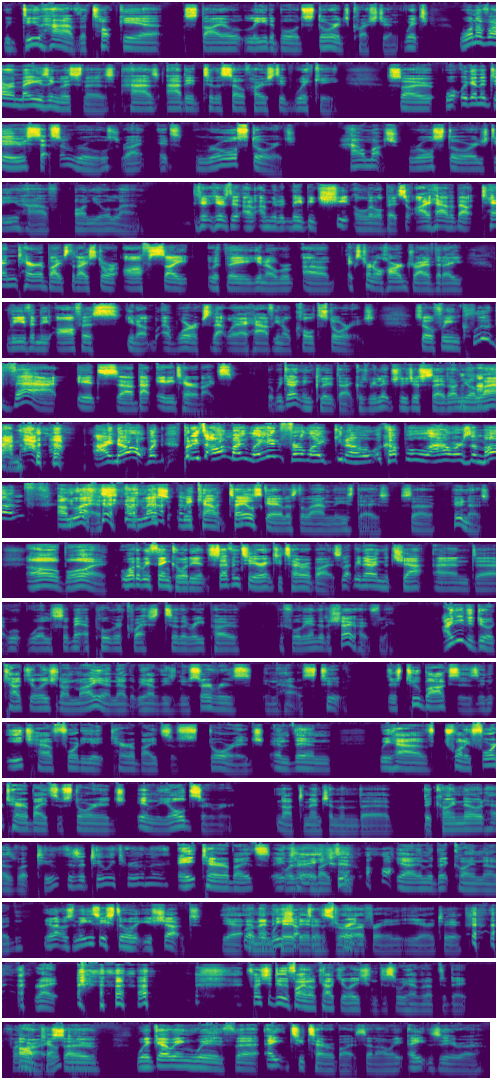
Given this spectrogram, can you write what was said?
we do have the Top Gear style leaderboard storage question, which one of our amazing listeners has added to the self hosted wiki. So what we're going to do is set some rules, right? It's raw storage. How much raw storage do you have on your LAN? Here's the, I'm going to maybe cheat a little bit. So I have about 10 terabytes that I store off site with a, you know, uh, external hard drive that I leave in the office, you know, at work. So that way I have, you know, cold storage. So if we include that, it's uh, about 80 terabytes. But we don't include that because we literally just said on your land. I know, but but it's on my land for like you know a couple hours a month. Unless unless we count Tailscale as the land these days. So who knows? Oh boy, what do we think, audience? Seventy or eighty terabytes? Let me know in the chat, and uh, we'll, we'll submit a pull request to the repo before the end of the show. Hopefully, I need to do a calculation on my end now that we have these new servers in house too. There's two boxes, and each have 48 terabytes of storage, and then we have 24 terabytes of storage in the old server. Not to mention then the Bitcoin node has what two? Is it two we threw in there? Eight terabytes. Eight was terabytes. In, oh. Yeah, in the Bitcoin node. Yeah, that was an easy store that you shucked. Yeah, well, and then we hid in a drawer for a year or two. right. so I should do the final calculation just so we have it up to date. All right. Countdown. So we're going with uh, 80 terabytes then, are we? Eight zero.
